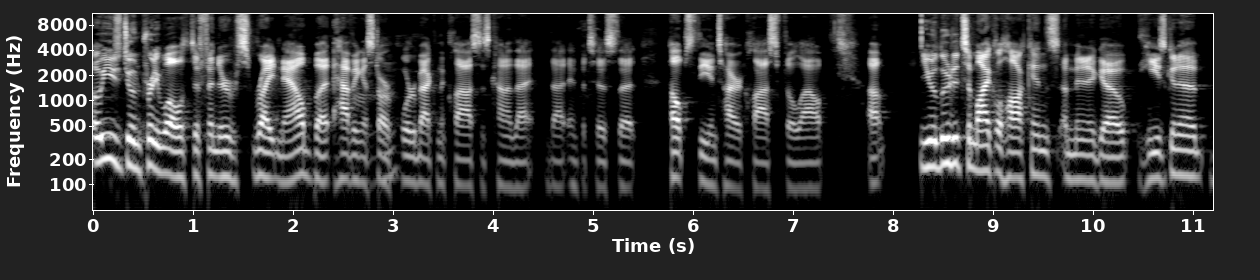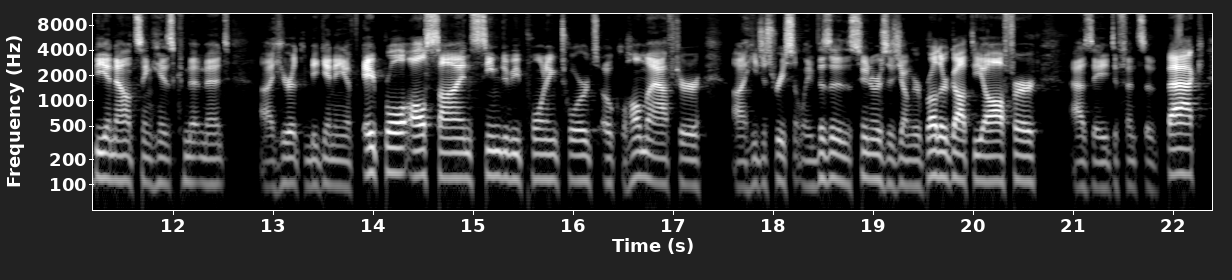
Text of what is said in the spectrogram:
OU's doing pretty well with defenders right now, but having a star mm-hmm. quarterback in the class is kind of that that impetus that helps the entire class fill out. You alluded to Michael Hawkins a minute ago. He's going to be announcing his commitment uh, here at the beginning of April. All signs seem to be pointing towards Oklahoma after uh, he just recently visited the Sooners. His younger brother got the offer as a defensive back.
